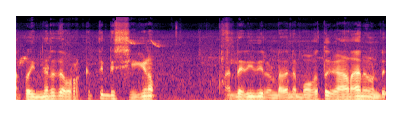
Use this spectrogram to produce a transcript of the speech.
അപ്പോൾ ഇന്നലത്തെ ഉറക്കത്തിന്റെ ക്ഷീണം നല്ല രീതിയിലുണ്ട്. അതിന്റെ മുഖത്ത് കാണാനുമുണ്ട്.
